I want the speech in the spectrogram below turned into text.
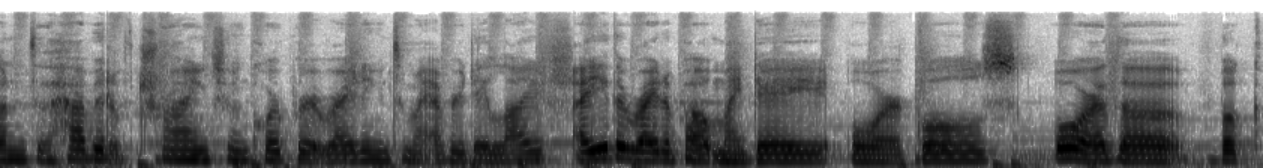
Got into the habit of trying to incorporate writing into my everyday life. I either write about my day or goals or the book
